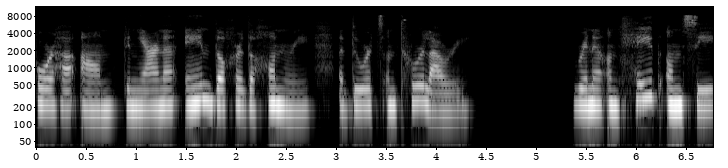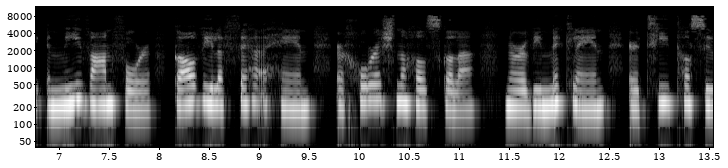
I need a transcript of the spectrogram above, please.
chórtha an gnearna éon dochar de chonraí a dúirt an túlairí. rinne an chéad ionsaí i mí bhean fór gá bhíle fithe a hain ar choras na hoscoile nuair a bhí micléin ar tí tosú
